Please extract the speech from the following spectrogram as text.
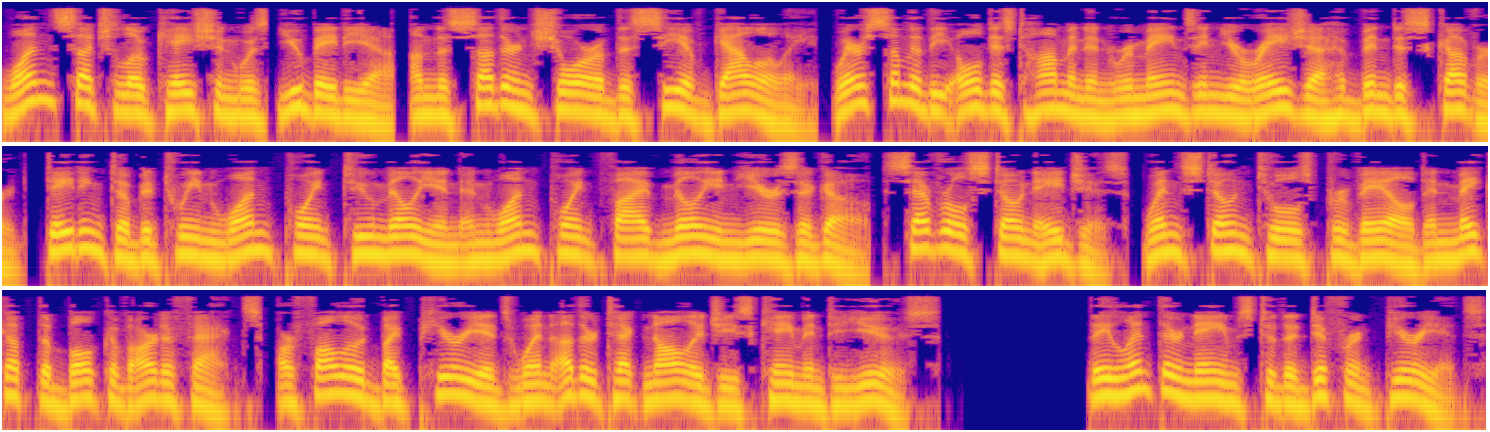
One such location was Ubeidiya, on the southern shore of the Sea of Galilee, where some of the oldest hominin remains in Eurasia have been discovered, dating to between 1.2 million and 1.5 million years ago. Several Stone Ages, when stone tools prevailed and make up the bulk of artifacts, are followed by periods when other technologies came into use. They lent their names to the different periods.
